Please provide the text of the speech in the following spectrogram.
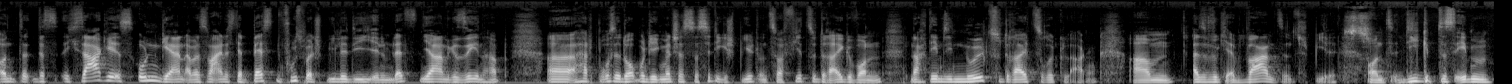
und das, ich sage es ungern, aber es war eines der besten Fußballspiele, die ich in den letzten Jahren gesehen habe, äh, hat Borussia Dortmund gegen Manchester City gespielt und zwar 4 zu 3 gewonnen, nachdem sie 0 zu 3 zurücklagen. Ähm, also wirklich ein Wahnsinnsspiel. Und die gibt es eben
